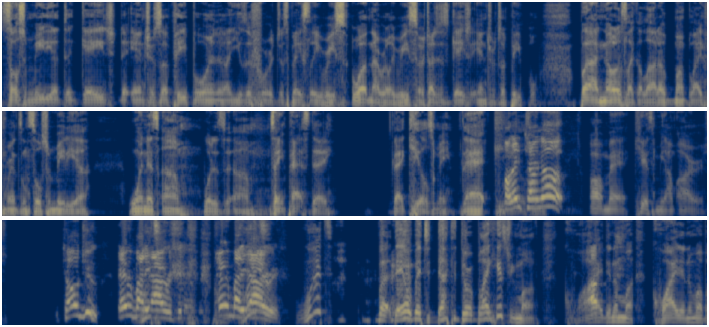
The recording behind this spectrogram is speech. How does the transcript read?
social media to gauge the interest of people, and I use it for just basically research. Well, not really research. I just gauge the interest of people. But I notice like a lot of my black friends on social media when it's um, what is it um, St. Pat's Day. That kills me. That oh, they turn me. up. Oh man, kiss me. I'm Irish. Told you. Everybody What? Irish. Everybody What? Irish. What? But they don't mention nothing during Black History Month. Quiet in a month. Quiet in a month.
